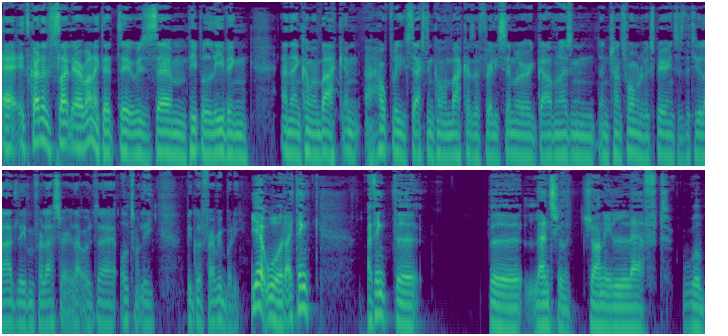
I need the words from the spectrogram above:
Uh, it's kind of slightly ironic that it was um, people leaving and then coming back, and uh, hopefully Sexton coming back has a fairly similar galvanising and, and transformative experience as the two lads leaving for Leicester. That would uh, ultimately be good for everybody. Yeah, it would. I think I think the the Leinster that Johnny left will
